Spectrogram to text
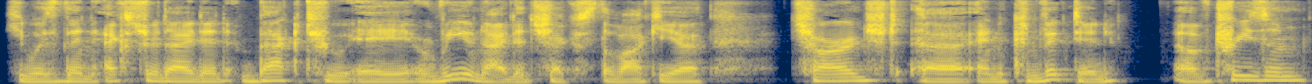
He was then extradited back to a reunited Czechoslovakia, charged uh, and convicted of treason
